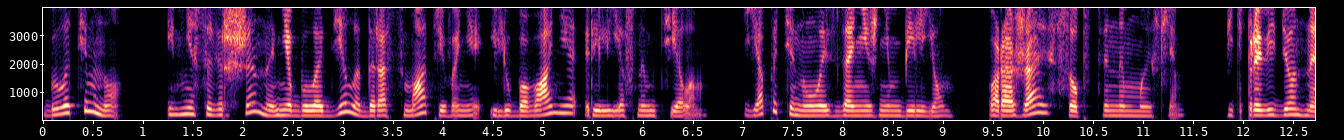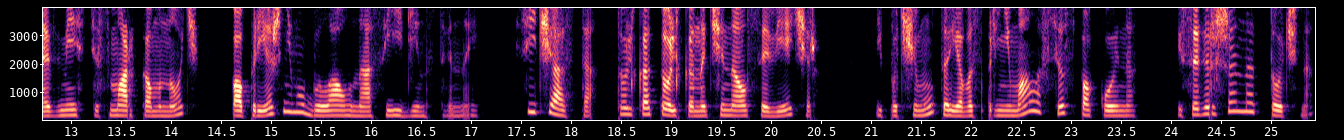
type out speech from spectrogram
Было темно, и мне совершенно не было дела до рассматривания и любования рельефным телом. Я потянулась за нижним бельем, поражаясь собственным мыслям. Ведь проведенная вместе с Марком ночь по-прежнему была у нас единственной. Сейчас-то только-только начинался вечер, и почему-то я воспринимала все спокойно и совершенно точно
